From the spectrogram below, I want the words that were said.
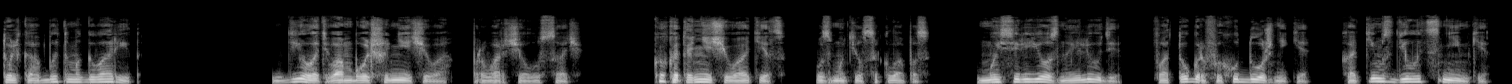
только об этом и говорит». «Делать вам больше нечего», — проворчал усач. «Как это нечего, отец?» — возмутился Клапос. «Мы серьезные люди, фотографы-художники. Хотим сделать снимки.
